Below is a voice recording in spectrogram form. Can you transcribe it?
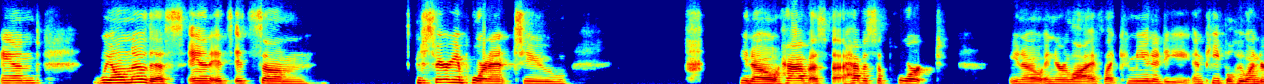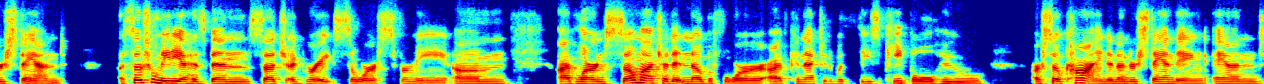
And we all know this and it's, it's, um, just very important to, you know, have a, have a support, you know, in your life, like community and people who understand social media has been such a great source for me. Um, I've learned so much I didn't know before. I've connected with these people who are so kind and understanding, and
